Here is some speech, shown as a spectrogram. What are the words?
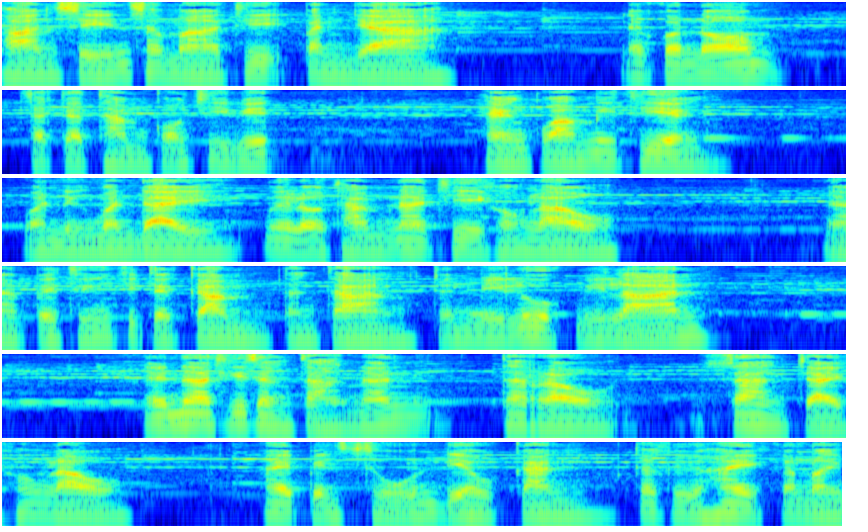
ทานศีลสมาธิปัญญา แล้วก็น้อมสัจธรรมของชีวิต แห่งความไม่เที่ยง วันหนึ่งวันใดเมื่อเราทำหน้าที่ของเรานะไปถึงกิจกรรมต่างๆ จนมีลูกมีหลาน ในหน้าที่ต่างๆนั้นถ้าเรา สร้างใจของเราให้เป็นศูนย์เดียวกัน ก็คือให้กำลัง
